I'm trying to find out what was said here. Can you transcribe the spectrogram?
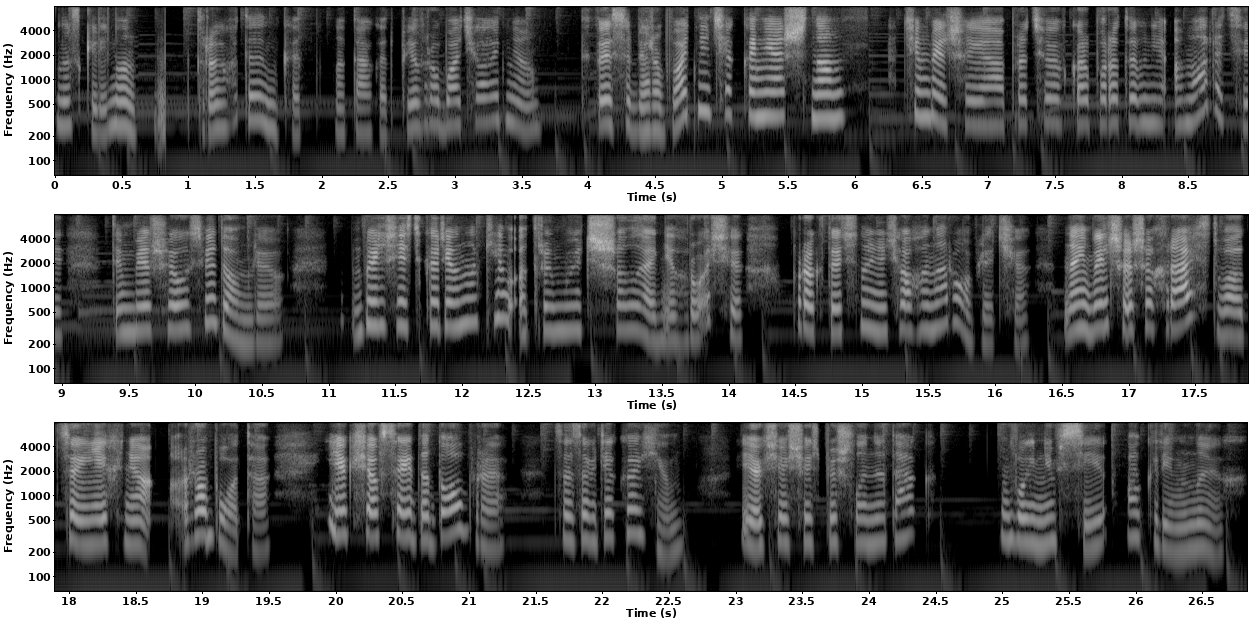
Ну, скільки? Ну, три годинки. Отак, от пів робочого дня. Такий собі роботничок, звісно. Чим більше я працюю в корпоративній Америці, тим більше я усвідомлюю. Більшість керівників отримують шалені гроші, практично нічого не роблячи. Найбільше шахрайство це їхня робота. І якщо все йде добре, це завдяки їм. Якщо щось пішло не так, винні всі, окрім них.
